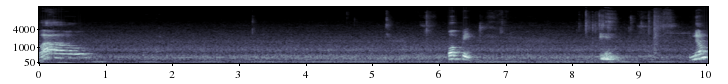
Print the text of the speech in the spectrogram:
வாவ். போப்பிட் இன்னும்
